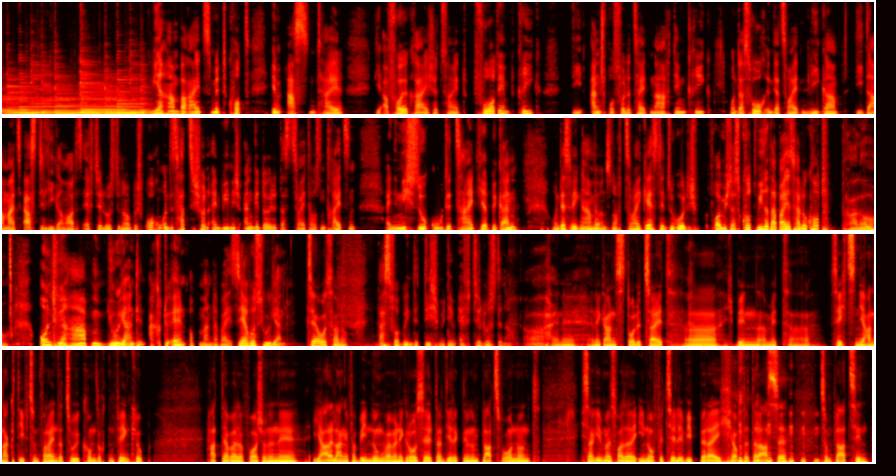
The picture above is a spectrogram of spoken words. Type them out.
Wir haben bereits mit Kurt im ersten Teil die erfolgreiche Zeit vor dem Krieg, die anspruchsvolle Zeit nach dem Krieg und das Hoch in der zweiten Liga, die damals erste Liga war, des FC Lustenau besprochen. Und es hat sich schon ein wenig angedeutet, dass 2013 eine nicht so gute Zeit hier begann. Und deswegen haben wir uns noch zwei Gäste hinzugeholt. Ich freue mich, dass Kurt wieder dabei ist. Hallo Kurt. Hallo. Und wir haben Julian, den aktuellen Obmann dabei. Servus Julian. Servus, hallo. Was verbindet dich mit dem FC Lustenau? Oh, eine, eine ganz tolle Zeit. Äh, ich bin äh, mit äh, 16 Jahren aktiv zum Verein dazugekommen durch den Fanclub. Hatte aber davor schon eine jahrelange Verbindung, weil meine Großeltern direkt neben dem Platz wohnen und ich sage immer, es war der inoffizielle VIP-Bereich auf der Terrasse zum Platz hin.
